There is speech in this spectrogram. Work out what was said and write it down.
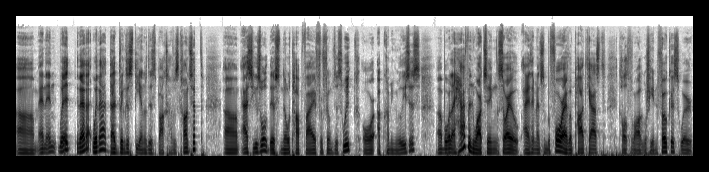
Um, and and with that, with that, that brings us to the end of this box office concept. Um, as usual, there's no top five for films this week or upcoming releases. Uh, but what I have been watching, so I, as I mentioned before, I have a podcast called Filmography in Focus where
